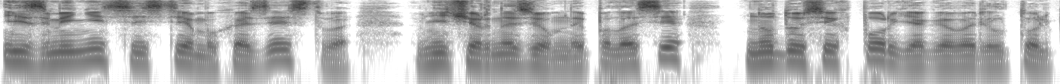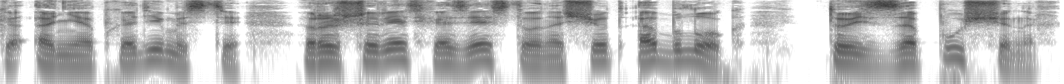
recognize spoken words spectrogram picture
изменить систему хозяйства в нечерноземной полосе, но до сих пор я говорил только о необходимости расширять хозяйство насчет облог, то есть запущенных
